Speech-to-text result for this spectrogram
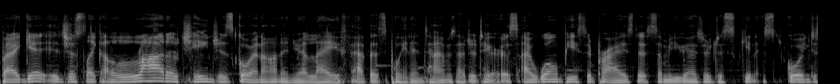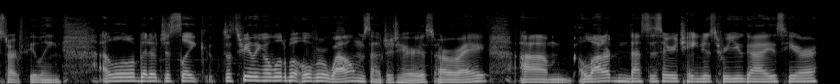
but i get it's just like a lot of changes going on in your life at this point in time, Sagittarius. I won't be surprised if some of you guys are just going to start feeling a little bit of just like, just feeling a little bit overwhelmed, Sagittarius. All right. Um, a lot of necessary changes for you guys here.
